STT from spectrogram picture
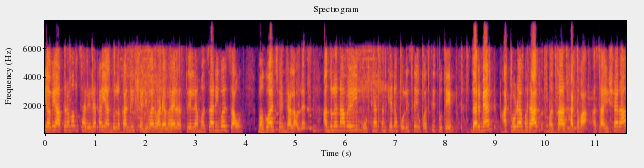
यावेळी आक्रमक झालेल्या काही आंदोलकांनी शनिवार वाड्याबाहेर असलेल्या मजारीवर जाऊन भगवा झेंडा लावलाय. आंदोलनावेळी मोठ्या संख्येनं पोलीसही उपस्थित होते. दरम्यान आठवड्याभरात मजार हटवा असा इशारा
